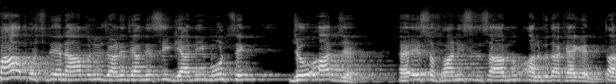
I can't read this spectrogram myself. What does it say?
ਮਹਾਪੁਰਸ਼ ਦੇ ਨਾਮ ਵਜੋਂ ਜਾਣੇ ਜਾਂਦੇ ਸੀ ਗਿਆਨੀ ਮੋਹਨ ਸਿੰਘ, ਜੋ ਅੱਜ ਇਸ ਫਾਨੀ ਸੰਸਾਰ ਨੂੰ ਅਲਵਿਦਾ ਕਹਿ ਗਏ ਨੇ। ਧੰਨਵਾਦ।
